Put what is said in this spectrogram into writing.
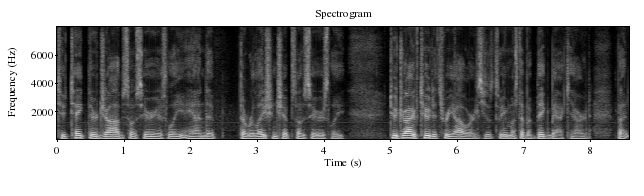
to take their job so seriously and the the relationship so seriously. To drive two to three hours, so you must have a big backyard. But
